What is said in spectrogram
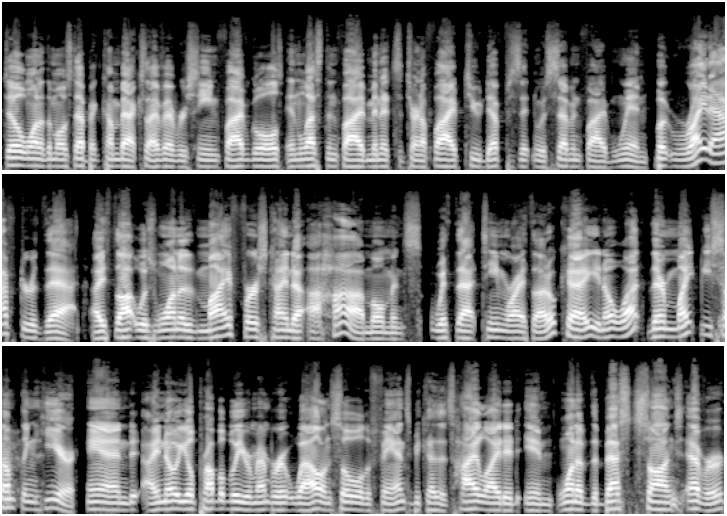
still one of the most epic comebacks I've ever seen. Five goals in less than five minutes to turn a 5 2 deficit into a 7 5 win. But right after that, I thought was one of my first kind of aha moments with that team where I thought, okay, you know what? There might be something here. And I know you'll probably remember it well, and so will the fans, because it's highlighted in one of the best songs ever,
